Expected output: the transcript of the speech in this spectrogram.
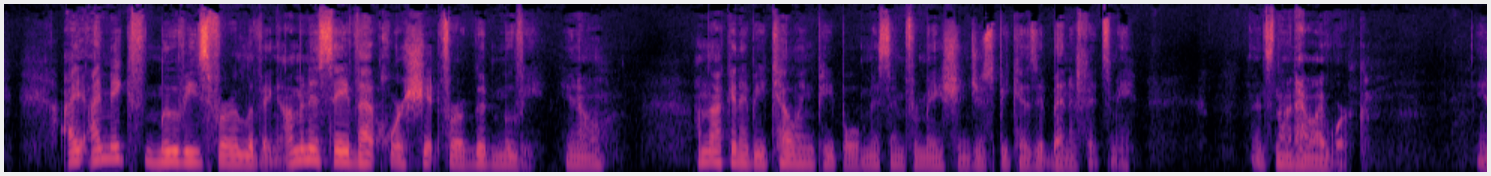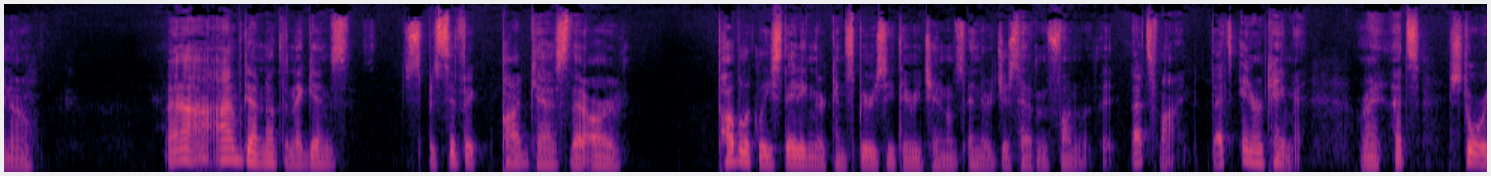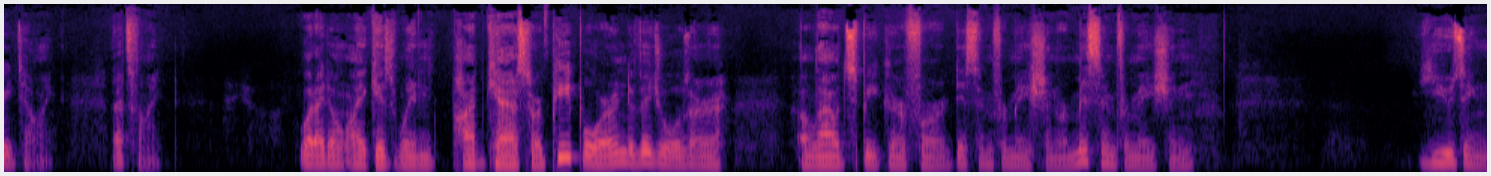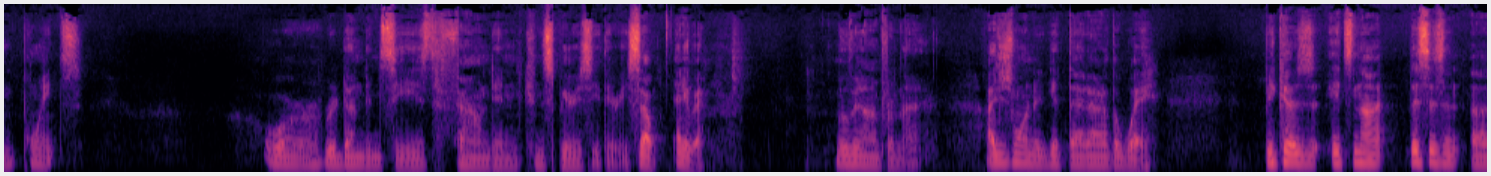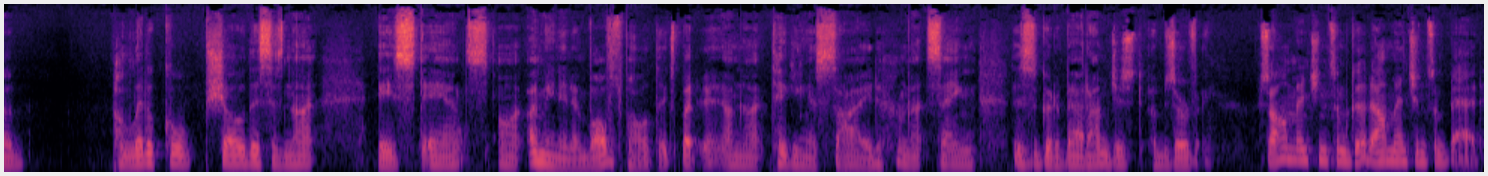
I, I make movies for a living. I'm going to save that horse shit for a good movie, you know? I'm not going to be telling people misinformation just because it benefits me. That's not how I work, you know? And I, I've got nothing against specific podcasts that are publicly stating their conspiracy theory channels and they're just having fun with it. That's fine. That's entertainment, right? That's storytelling. That's fine. What I don't like is when podcasts or people or individuals are a loudspeaker for disinformation or misinformation using points or redundancies found in conspiracy theories. So, anyway, moving on from that. I just wanted to get that out of the way because it's not, this isn't a political show. This is not a stance on I mean it involves politics, but I'm not taking a side. I'm not saying this is good or bad. I'm just observing. So I'll mention some good, I'll mention some bad.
